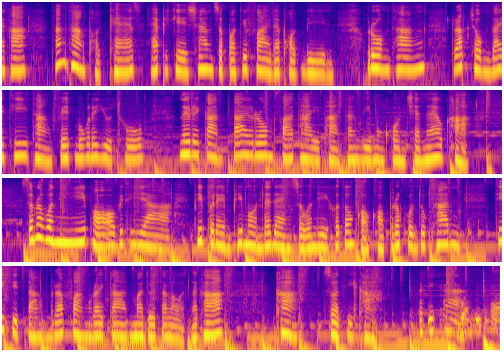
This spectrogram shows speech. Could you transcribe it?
นะคะ ทั้งทางพอดแคสต์แอปพลิเคชัน Spotify และ Podbean รวมทั้งรับชมได้ที่ทาง Facebook และ YouTube ในรายการใต้ร่มฟ้าไทยผ่านทางดีมงคล Channel ค่ะสำหรับวันนี้พออวิทยา พี่เปรมพี่มนและแดงสวนีก็ต้องขอขอบพระคุณทุกท่านที่ติดตามรับฟังรายการมาโดยตลอดนะคะ ค่ะ สวัสดีค่ะ สวัสดีค่ะ สวัสดีครั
